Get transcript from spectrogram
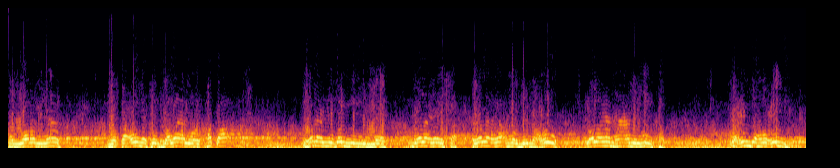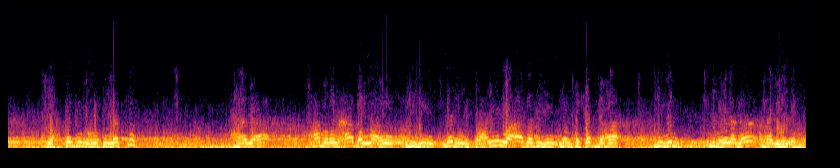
أن يرى الناس يقعون في الضلال والخطأ ولا يبين للناس ولا ينصح ولا يأمر بالمعروف ولا ينهى عن المنكر. وعنده علم يحتجمه في نفسه هذا أمر عاد الله به بني إسرائيل وعاد به من تشبه بهم من علماء هذه الأمة.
